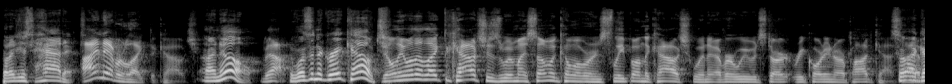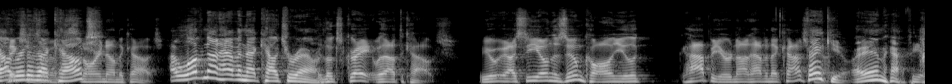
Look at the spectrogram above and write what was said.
but I just had it. I never liked the couch. I know. Yeah. it wasn't a great couch. The only one that liked the couch is when my son would come over and sleep on the couch whenever we would start recording our podcast. So I have got rid of that him couch? Snoring on the couch. I love not having that couch around. It looks great without the couch. You, I see you on the Zoom call and you look happier not having that couch. Thank back. you. I am happier.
